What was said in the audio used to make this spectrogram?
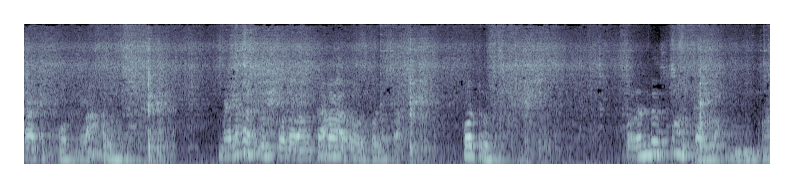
பார்த்துட்டு போட்டுக்கலாம். மிளகாத்தூள் போடுவாங்க மிளகாத்தூள் போடப்பா. போட்டுரு. ஒரு ரெண்டு ஸ்பூன் போடலாம். ஆ.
